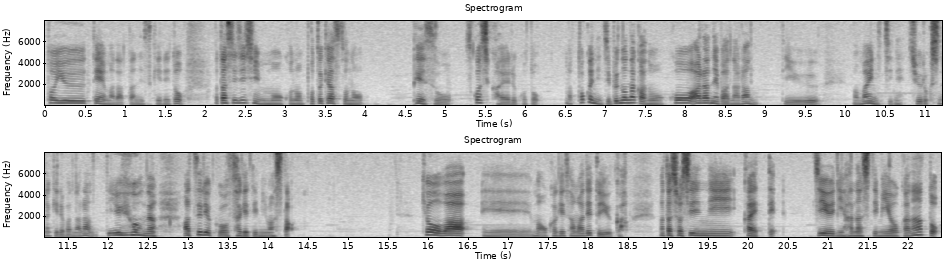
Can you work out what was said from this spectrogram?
というテーマだったんですけれど私自身もこのポッドキャストのペースを少し変えること、まあ、特に自分の中のこうあらねばならんっていうまあ、毎日ね収録しなければならんっていうような 圧力を下げてみました。今日は、えー、まあ、おかげさまでというかまた初心に帰って自由に話してみようかなと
